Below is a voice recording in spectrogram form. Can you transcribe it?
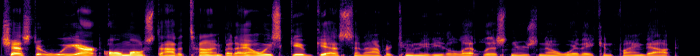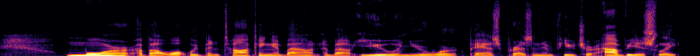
Chester, we are almost out of time, but I always give guests an opportunity to let listeners know where they can find out more about what we've been talking about and about you and your work, past, present, and future. Obviously,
